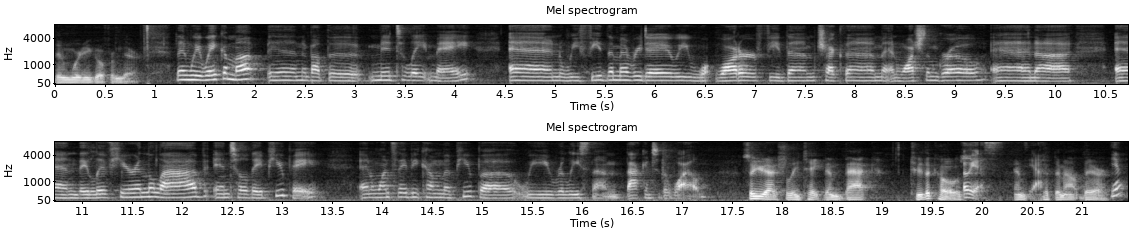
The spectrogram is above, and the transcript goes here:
then where do you go from there? Then we wake them up in about the mid to late May, and we feed them every day. We w- water feed them, check them, and watch them grow. And uh, and they live here in the lab until they pupate. And once they become a pupa, we release them back into the wild. So you actually take them back to the coast. Oh, yes. And Yeah. put them out there. Yep.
